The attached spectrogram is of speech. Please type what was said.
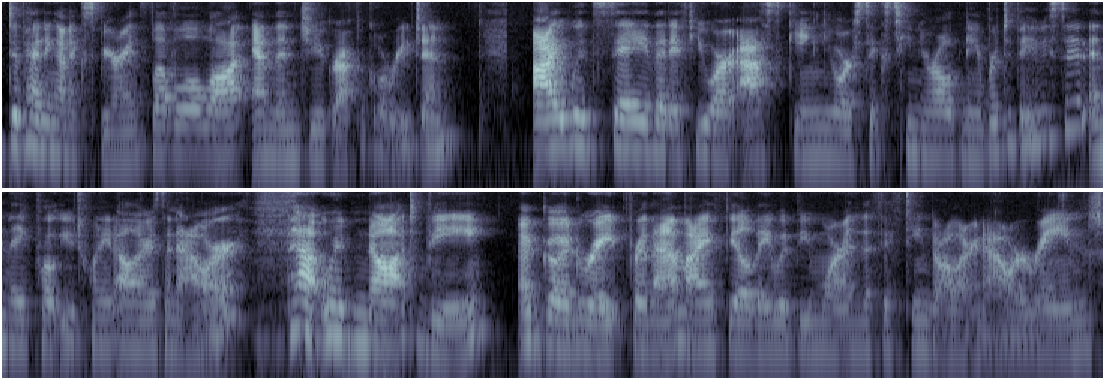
depending on experience level a lot and then geographical region. I would say that if you are asking your 16 year old neighbor to babysit and they quote you $20 an hour, that would not be a good rate for them. I feel they would be more in the $15 an hour range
